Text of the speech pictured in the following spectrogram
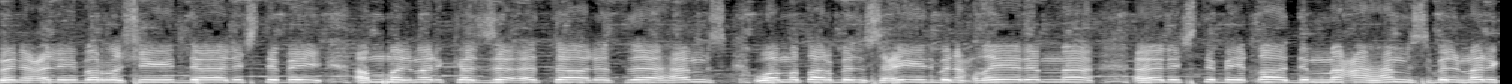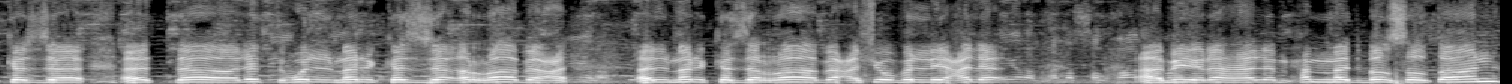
بن علي بن رشيد الأجتبي. أما المركز الثالث همس ومطر بن سعيد بن حضيرم الأجتبي قادم مع همس بالمركز الثالث والمركز الرابع. المركز الرابع أشوف اللي على اميره محمد بن سلطان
